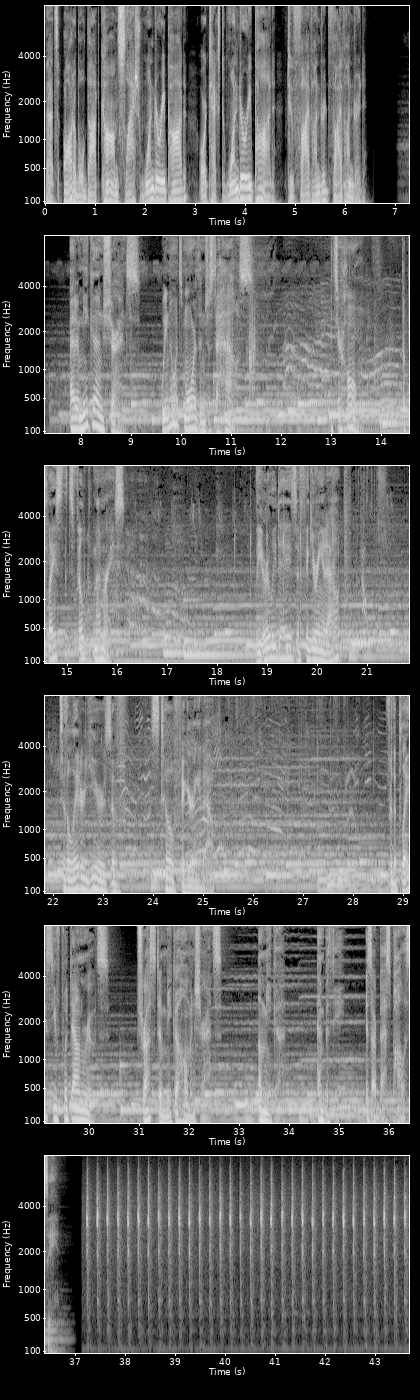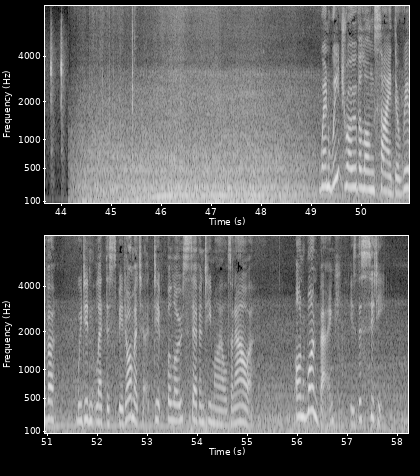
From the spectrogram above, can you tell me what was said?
That's audible.com slash WonderyPod or text WonderyPod to 500 500. At Amica Insurance, we know it's more than just a house. It's your home, the place that's filled with memories. The early days of figuring it out to the later years of still figuring it out. For the place you've put down roots, trust Amica Home Insurance. Amica, empathy is our best policy. When we drove alongside the river, we didn't let the speedometer dip below 70 miles an hour. On one bank is the city,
